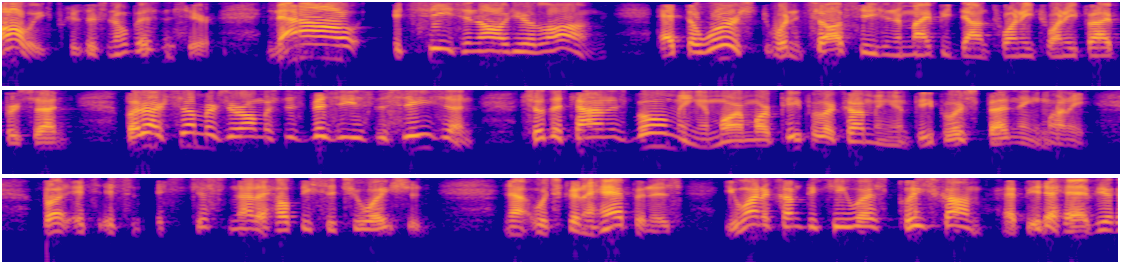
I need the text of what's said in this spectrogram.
always, because there's no business here. Now it's season all year long. At the worst, when it's off season, it might be down 20, 25 percent. But our summers are almost as busy as the season. So the town is booming and more and more people are coming and people are spending money. But it's it's it's just not a healthy situation. Now what's going to happen is you want to come to Key West, please come. Happy to have you.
